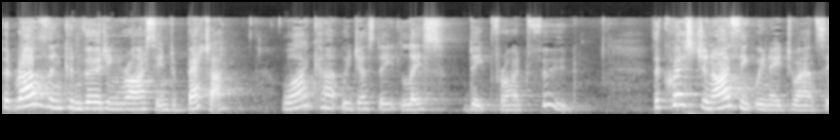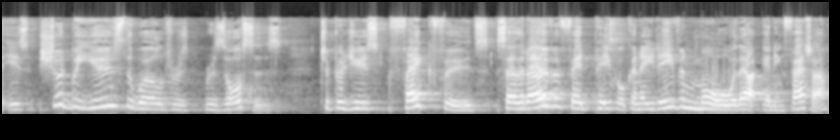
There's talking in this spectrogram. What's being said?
But rather than converting rice into batter, why can't we just eat less deep fried food? The question I think we need to answer is should we use the world's resources to produce fake foods so that overfed people can eat even more without getting fatter,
